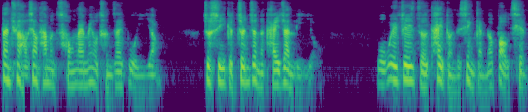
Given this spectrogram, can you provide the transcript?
但却好像她们从来没有存在过一样。这是一个真正的开战理由。我为这一则太短的信感到抱歉。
